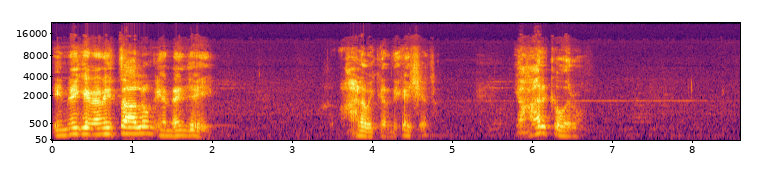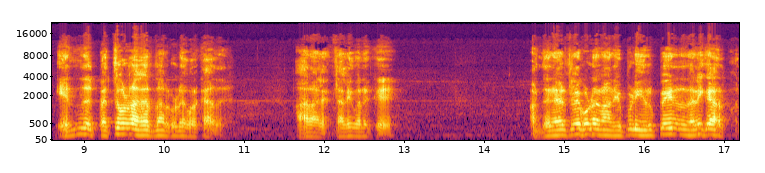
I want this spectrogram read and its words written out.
இன்னைக்கு நினைத்தாலும் என் நெஞ்சை ஆட வைக்கிற நிகழ்ச்சி அது. யாருக்கு வரும்? எந்த பெற்றோர்களாக இருந்தால் கூட வரக்காது. ஆனால் என் தலைவனுக்கு அந்த நேரத்தில் கூட நான் எப்படி இருப்பேன்னு நினைக்கிறார்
